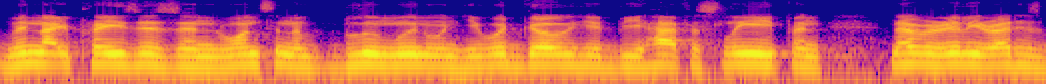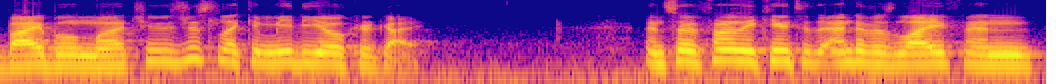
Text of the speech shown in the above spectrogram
midnight praises, and once in a blue moon, when he would go, he'd be half asleep and never really read his Bible much. He was just like a mediocre guy. And so he finally came to the end of his life and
